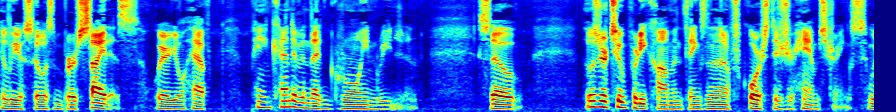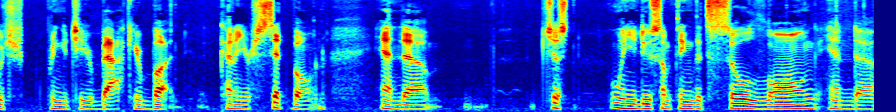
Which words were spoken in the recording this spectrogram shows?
iliopsoas bursitis, where you'll have pain kind of in that groin region. So those are two pretty common things. And then, of course, there's your hamstrings, which bring it to your back, your butt, kind of your sit bone, and uh, just when you do something that's so long and uh,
